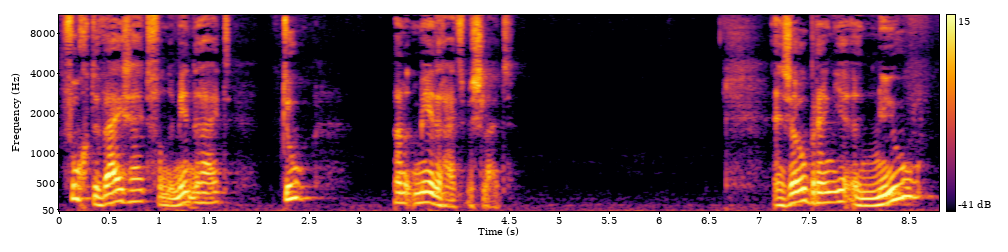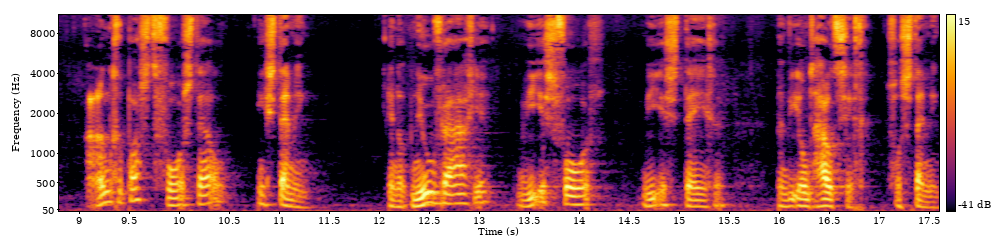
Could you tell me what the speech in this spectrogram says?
voeg de wijsheid van de minderheid toe aan het meerderheidsbesluit. En zo breng je een nieuw, aangepast voorstel in stemming. En opnieuw vraag je wie is voor, wie is tegen en wie onthoudt zich van stemming.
